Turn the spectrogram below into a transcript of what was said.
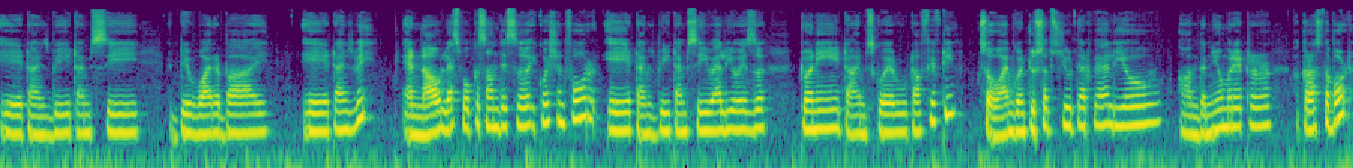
a times b times c divided by a times b. And now let's focus on this uh, equation 4 a times b times c value is uh, 20 times square root of 15 so i'm going to substitute that value on the numerator across the board.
